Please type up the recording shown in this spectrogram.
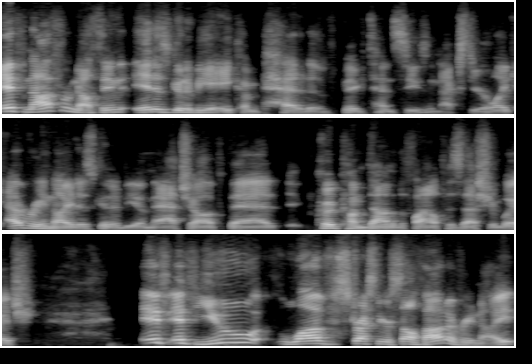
if not for nothing, it is going to be a competitive Big Ten season next year. Like every night is going to be a matchup that could come down to the final possession. Which, if if you love stressing yourself out every night,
